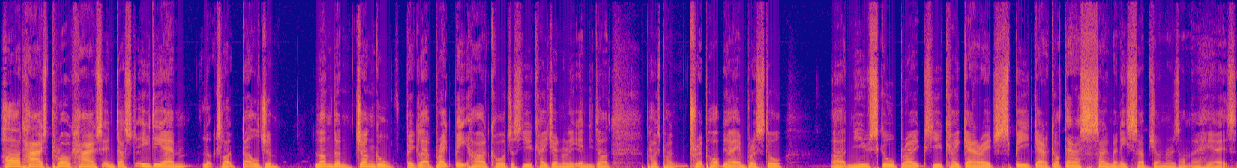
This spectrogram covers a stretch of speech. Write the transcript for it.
Hard house, prog house, industrial EDM looks like Belgium. London jungle, big letter, breakbeat, hardcore, just UK generally, indie dance, post punk, trip hop, yeah, in Bristol. Uh, new school breaks, UK garage, speed garage. God, there are so many subgenres, aren't there? Here, it's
